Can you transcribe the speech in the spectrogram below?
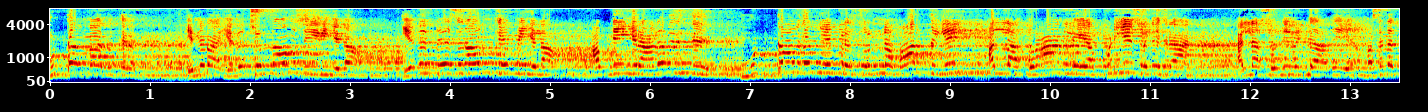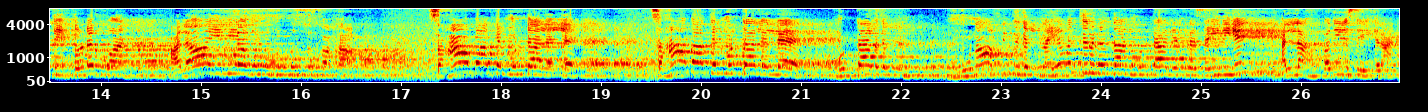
முட்டாள்மா இருக்கிறது. என்னடா எதை சொன்னாலும் செய்வீங்களா? எதை பேசினாலும் கேட்பீங்களா? அப்படிங்கிற அளவிற்கு சொன்ன வார்த்தையை அல்லாஹ் குரானிலே அப்படியே சொல்லுகிறான். அல்லாஹ் சொல்லிவிட்டு அதை வசனத்தை தொடர்வான். அலா இன்னஹும் சுஃபஹா சஹாபாக்கள் முட்டாள் அல்ல. சஹாபாக்கள் முட்டாள் அல்ல. முட்டாள்கள் முனாஃபிக்குகள் நயவஞ்சர்கள் தான் முட்டாள் என்ற செய்தியை அல்லாஹ் பதிவு செய்கிறான்.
